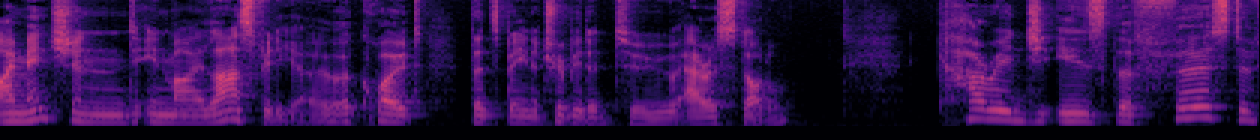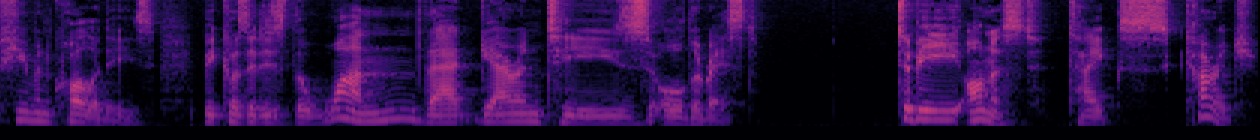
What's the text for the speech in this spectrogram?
I mentioned in my last video a quote that's been attributed to Aristotle. Courage is the first of human qualities because it is the one that guarantees all the rest. To be honest takes courage.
